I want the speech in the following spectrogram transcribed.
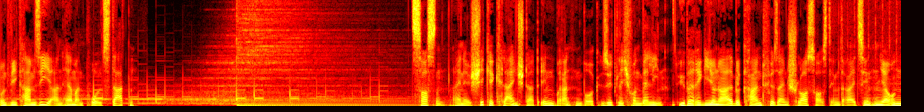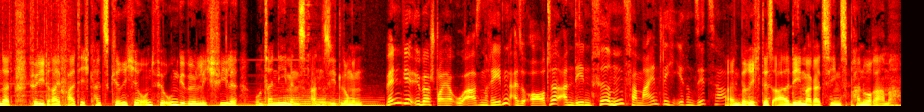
Und wie kam sie an Hermann Pohls Daten? Zossen, eine schicke Kleinstadt in Brandenburg südlich von Berlin. Überregional bekannt für sein Schloss aus dem 13. Jahrhundert, für die Dreifaltigkeitskirche und für ungewöhnlich viele Unternehmensansiedlungen. Wenn wir über Steueroasen reden, also Orte, an denen Firmen vermeintlich ihren Sitz haben. Ein Bericht des ARD-Magazins Panorama.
